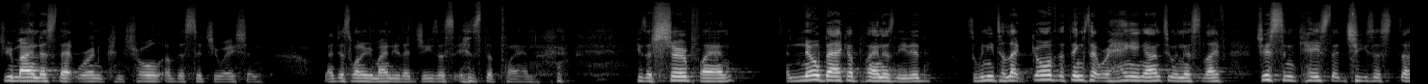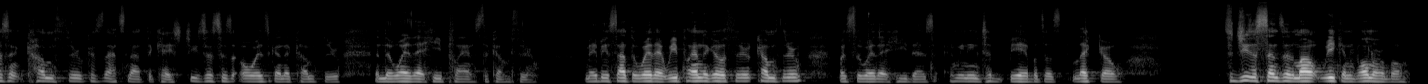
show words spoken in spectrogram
To remind us that we're in control of the situation. And I just want to remind you that Jesus is the plan. He's a sure plan, and no backup plan is needed so we need to let go of the things that we're hanging on to in this life just in case that Jesus doesn't come through, because that's not the case. Jesus is always going to come through in the way that he plans to come through. Maybe it's not the way that we plan to go through, come through, but it's the way that he does. And we need to be able to let go. So Jesus sends them out weak and vulnerable,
